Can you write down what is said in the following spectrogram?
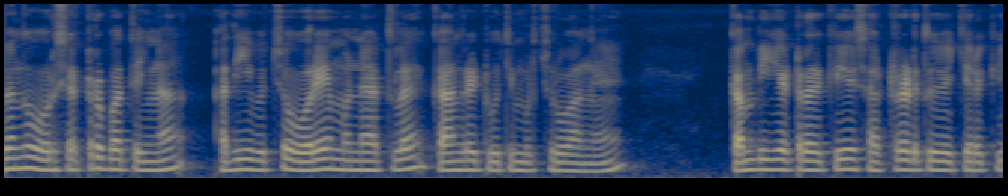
இவங்க ஒரு செட்டர் பார்த்திங்கன்னா அதிகபட்சம் ஒரே மணி நேரத்தில் காங்கிரீட் ஊற்றி முடிச்சுருவாங்க. கம்பி கட்டுறதுக்கு சட்டர் எடுத்து வைக்கிறதுக்கு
